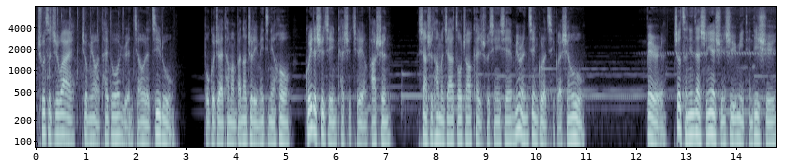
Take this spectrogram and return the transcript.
除此之外，就没有太多与人交恶的记录。不过，就在他们搬到这里没几年后，诡异的事情开始接连发生。像是他们家周遭开始出现一些没有人见过的奇怪生物。贝尔就曾经在深夜巡视玉米田地时，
